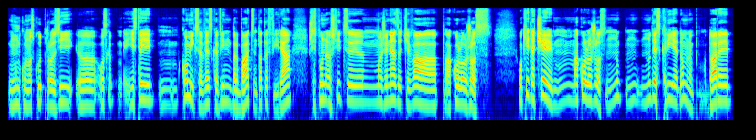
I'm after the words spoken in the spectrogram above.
un cunoscut într-o zi, uh, o să, este mm, comic să vezi că vin bărbați în toată firea și spun, știți, mă jenează ceva acolo jos Ok, dar ce? Acolo jos. Nu, nu descrie, domnule, doare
